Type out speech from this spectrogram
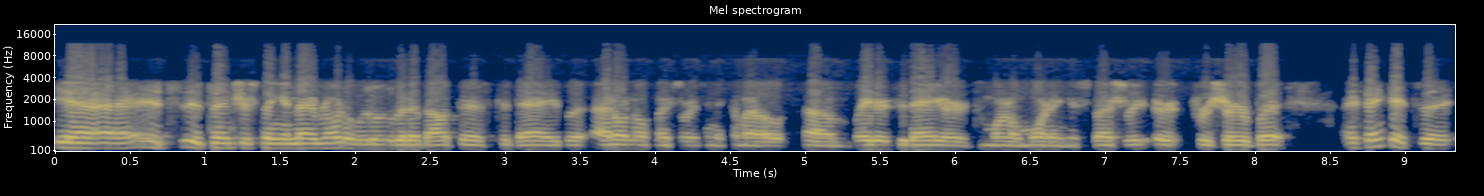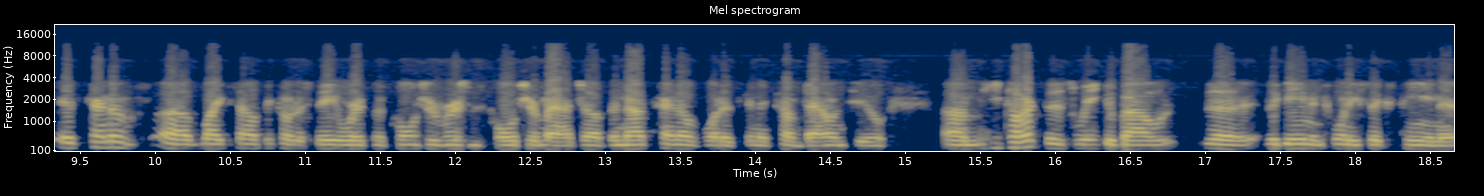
Yeah, it's it's interesting, and I wrote a little bit about this today, but I don't know if my story's going to come out um, later today or tomorrow morning, especially or for sure. But I think it's a it's kind of uh, like South Dakota State, where it's a culture versus culture matchup, and that's kind of what it's going to come down to. Um, he talked this week about the the game in 2016, uh,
